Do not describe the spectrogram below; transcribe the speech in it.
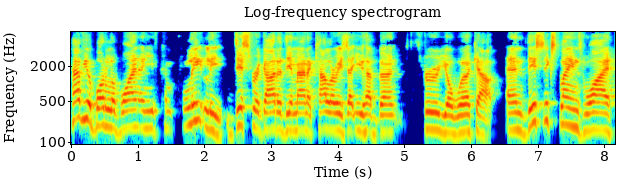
have your bottle of wine, and you've completely disregarded the amount of calories that you have burnt through your workout. And this explains why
